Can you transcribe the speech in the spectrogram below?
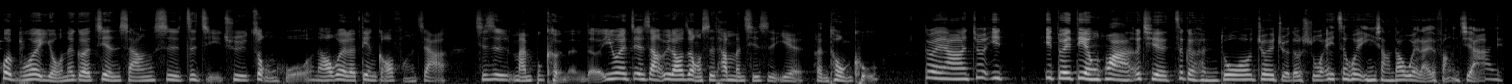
会不会有那个建商是自己去纵火，然后为了垫高房价？其实蛮不可能的，因为建商遇到这种事，他们其实也很痛苦。对啊，就一一堆电话，而且这个很多就会觉得说，哎、欸，这会影响到未来的房价。哎，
